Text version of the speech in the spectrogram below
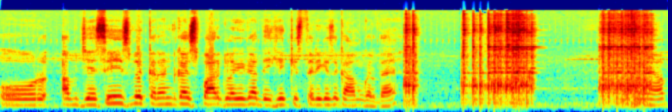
और अब जैसे ही इसमें करंट का स्पार्क लगेगा, देखिए किस तरीके से काम करता है। आप।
